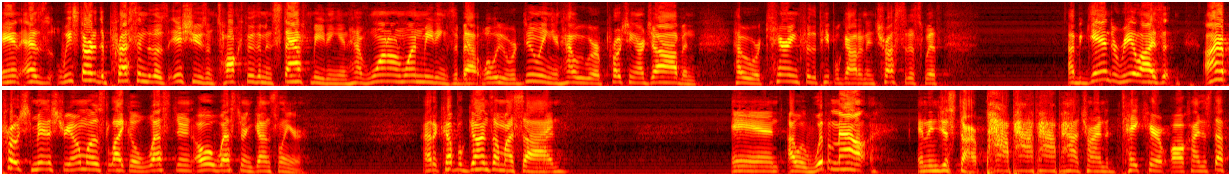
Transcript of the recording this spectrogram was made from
And as we started to press into those issues and talk through them in staff meeting and have one on one meetings about what we were doing and how we were approaching our job and how we were caring for the people God had entrusted us with, I began to realize that I approached ministry almost like a Western, old Western gunslinger. I had a couple guns on my side, and I would whip them out and then just start pow, pow, pow, pow, trying to take care of all kinds of stuff.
